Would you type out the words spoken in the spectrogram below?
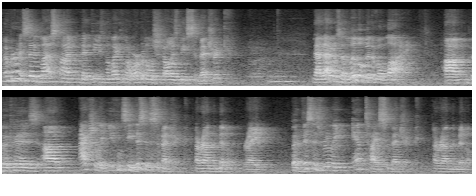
Remember I said last time that these molecular orbitals should always be symmetric? Now that was a little bit of a lie, um, because um, actually you can see this is symmetric around the middle, right? But this is really anti-symmetric around the middle.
